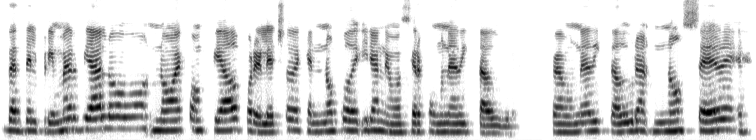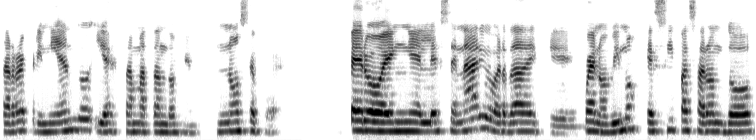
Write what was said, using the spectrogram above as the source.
desde el primer diálogo no he confiado por el hecho de que no puedo ir a negociar con una dictadura. O sea, una dictadura no cede, está reprimiendo y está matando gente. No se puede. Pero en el escenario, ¿verdad? De que, bueno, vimos que sí pasaron dos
